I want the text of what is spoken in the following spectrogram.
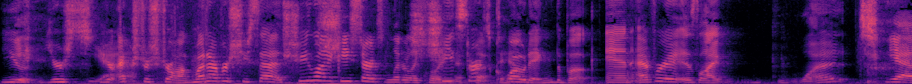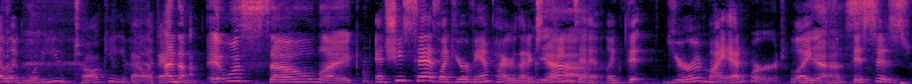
you you're s you're extra strong." Whatever she says, she like she starts literally quoting. she starts quoting the book, and Everett is like, "What?" Yeah, like what are you talking about? Like I and didn't- it was so like and she says like you're a vampire that explains Yeah. it. Like that you're my Edward. Like Yes. this is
